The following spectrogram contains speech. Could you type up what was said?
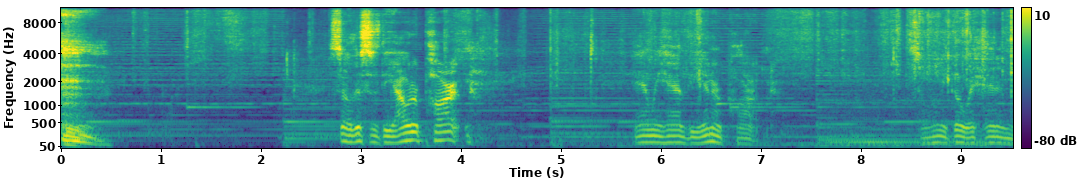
so this is the outer part and we have the inner part. So let me go ahead and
